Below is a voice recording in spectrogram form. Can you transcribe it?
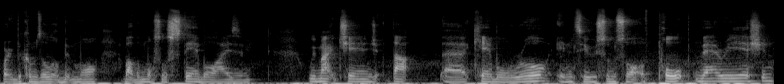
where it becomes a little bit more about the muscle stabilizing. We might change that uh, cable row into some sort of pull-up variation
